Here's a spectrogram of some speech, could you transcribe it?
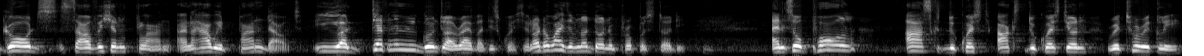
God's salvation plan and how it panned out, you are definitely going to arrive at this question. Otherwise, you've not done a proper study. And so Paul asked the, quest- asked the question rhetorically,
